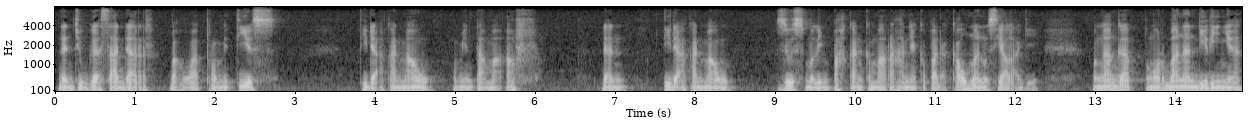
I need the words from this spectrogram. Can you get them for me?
dan juga sadar bahwa Prometheus tidak akan mau meminta maaf dan tidak akan mau Zeus melimpahkan kemarahannya kepada kaum manusia lagi, menganggap pengorbanan dirinya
